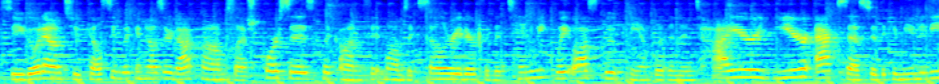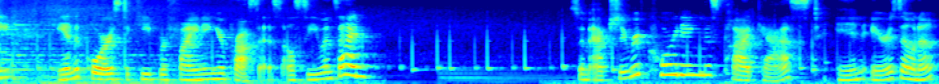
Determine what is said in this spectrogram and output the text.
So you go down to kelseywickenhauser.com slash courses, click on Fit Moms Accelerator for the 10-week weight loss boot camp with an entire year access to the community and the course to keep refining your process. I'll see you inside. So, I'm actually recording this podcast in Arizona.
